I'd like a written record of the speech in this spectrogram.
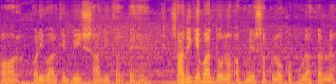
और परिवार के बीच शादी करते हैं। शादी के बाद दोनों अपने सपनों को पूरा करना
